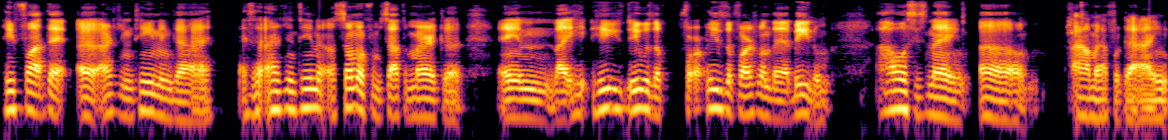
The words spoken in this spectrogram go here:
He fought that uh, Argentinian guy. Is it Argentina or someone from South America? And like he he, he was the fir- he's the first one that beat him. Oh, what's his name? Um, man, I forgot. I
